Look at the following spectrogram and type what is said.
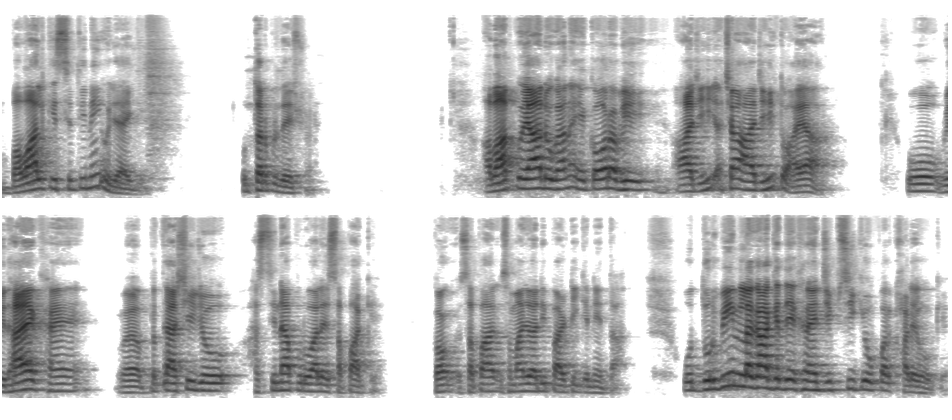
बवाल की स्थिति नहीं हो जाएगी उत्तर प्रदेश में? अब आपको याद होगा ना, एक और अभी आज ही अच्छा आज ही तो आया। वो विधायक हैं प्रत्याशी जो हस्तिनापुर वाले सपा के, सपा, समाजवादी पार्टी के नेता, वो दूरबीन लगा के देख रहे हैं, जिप्सी के ऊपर खड़े होके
